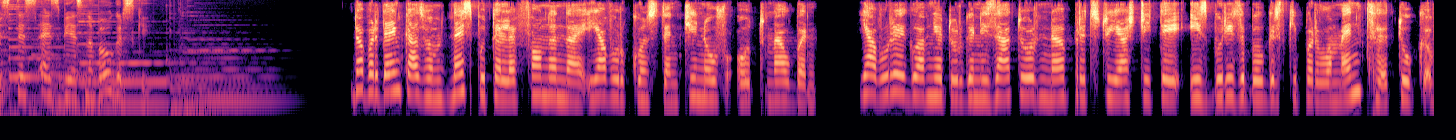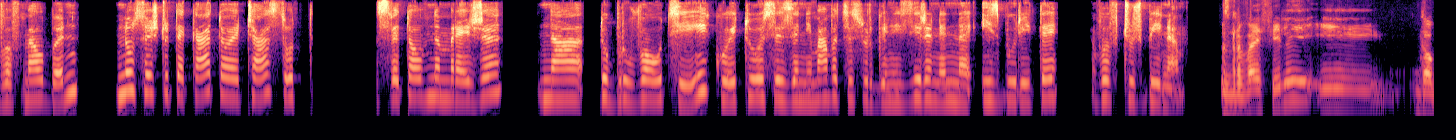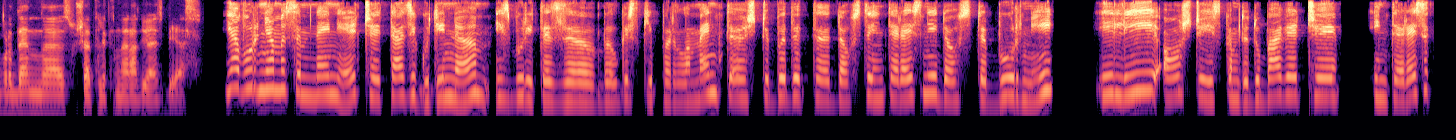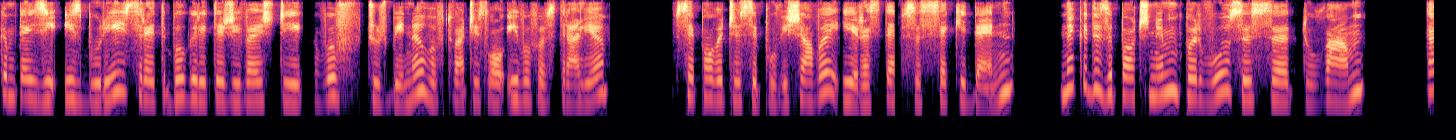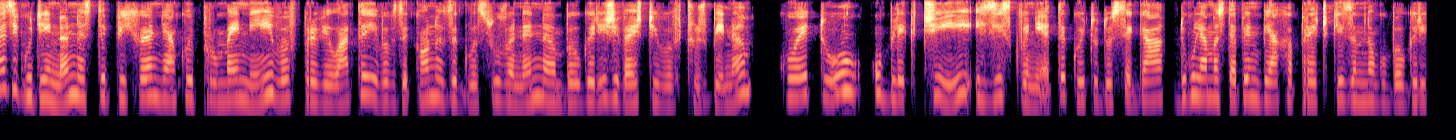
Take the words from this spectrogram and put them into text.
Вие сте с SBS на български. Добър ден, казвам днес по телефона на Явор Константинов от Мелбърн. Явор е главният организатор на предстоящите избори за български парламент тук в Мелбърн, но също така той е част от световна мрежа на доброволци, които се занимават с организиране на изборите в чужбина. Здравей, Фили, и добър ден на слушателите на Радио СБС. Явор няма съмнение, че тази година изборите за български парламент ще бъдат доста интересни, доста бурни. Или още искам да добавя, че интереса към тези избори сред българите, живеещи в чужбина, в това число и в Австралия, все повече се повишава и расте с всеки ден. Нека да започнем първо с това. Тази година настъпиха някои промени в правилата и в закона за гласуване на българи, живещи в чужбина, което облегчи изискванията, които до сега до голяма степен бяха пречки за много българи.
